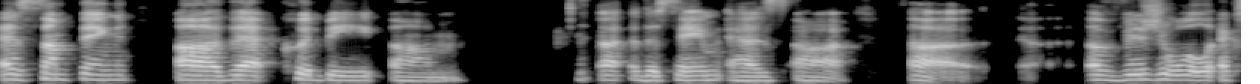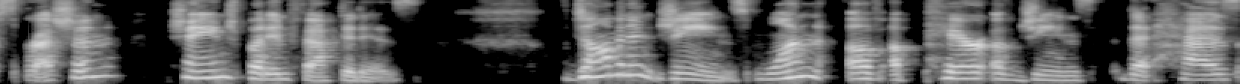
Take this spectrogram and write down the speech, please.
as something uh, that could be um, uh, the same as uh, uh, a visual expression change, but in fact it is. Dominant genes, one of a pair of genes that has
